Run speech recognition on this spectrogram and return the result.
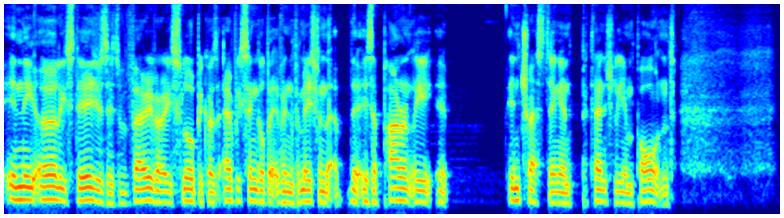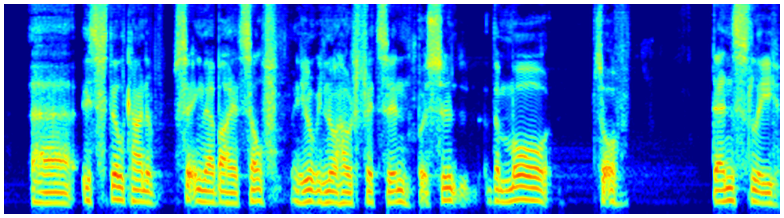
in the early stages, it's very, very slow because every single bit of information that, that is apparently interesting and potentially important uh, is still kind of sitting there by itself, and you don't really know how it fits in. But soon, the more sort of densely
